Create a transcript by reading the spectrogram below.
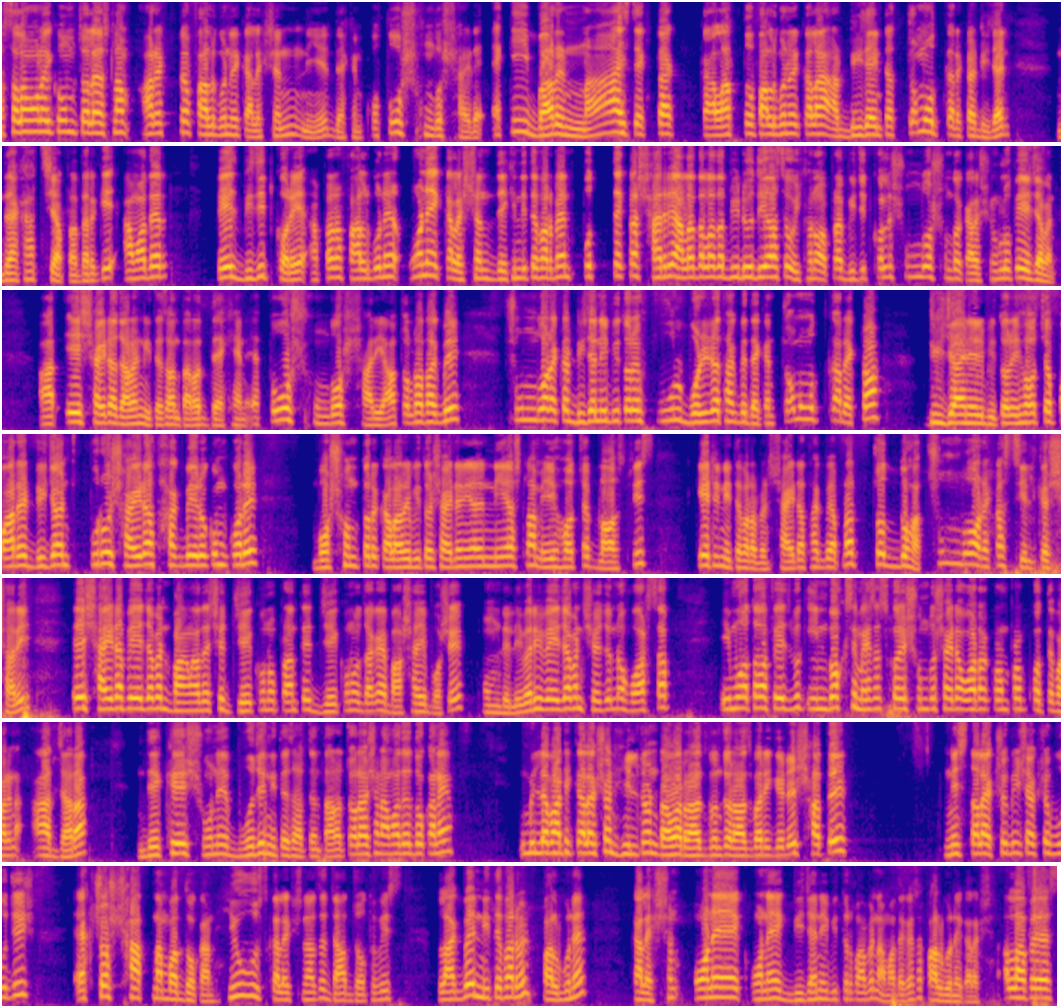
আসসালামু আলাইকুম, চলে আসলাম আরেকটা ফাল্গুনের কালেকশন নিয়ে। দেখেন কত সুন্দর শাড়িটা, একেবারে নাইস একটা কালার তো ফাল্গুনের কালার আর ডিজাইনটা চমৎকার একটা ডিজাইন দেখাচ্ছি আপনাদেরকে। আমাদের পেজ ভিজিট করে আপনারা ফাল্গুনের অনেক কালেকশন দেখে নিতে পারবেন। প্রত্যেকটা শাড়ির আলাদা আলাদা ভিডিও দেওয়া আছে, ওইখানেও আপনারা ভিজিট করলে সুন্দর সুন্দর কালেকশনগুলো পেয়ে যাবেন। আর এই শাড়িটা যারা নিতে চান, তারা দেখেন এত সুন্দর শাড়ি, আঁচলটা থাকবে সুন্দর একটা ডিজাইনের ভিতরে, ফুল বডিটা থাকবে। দেখেন চমৎকার একটা ডিজাইনের ভিতরে হচ্ছে পাড়ের ডিজাইন, পুরো শাড়িটা থাকবে এরকম করে। বসন্তর কালারের ভিতরে শাড়িটা নিয়ে আসলাম। এই হচ্ছে ব্লাউজ পিস কেটে নিতে পারবেন। শাড়িটা থাকবে আপনার চোদ্দ হাত। সুন্দর একটা সিল্কের শাড়ি। এই শাড়িটা পেয়ে যাবেন বাংলাদেশের যে কোনো প্রান্তে, যে কোনো জায়গায় বাসায় বসে হোম ডেলিভারি পেয়ে যাবেন। সেই জন্য হোয়াটসঅ্যাপ ইমো অথবা ফেসবুক ইনবক্সে মেসেজ করে সুন্দর শাড়িটা অর্ডার কনফার্ম করতে পারেন। আর যারা দেখে, শুনে, বুঝে নিতে চাচ্ছেন, তারা চলে আসেন আমাদের দোকানে। Comilla batik collection Hilton tower Rajganj Rajbari গেটের সাথে। নিচতলা একশো বিশ, একশো পঁচিশ, একশো সাত নাম্বার দোকান। হিউজ কালেকশন আছে, যার যত পিস লাগবে, নিতে পারবেন। ফাল্গুনের কালেকশন অনেক অনেক ডিজাইনের ভিতর পাবেন আমাদের কাছে ফাল্গুনের কালেকশন। আল্লাহ হাফেজ।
